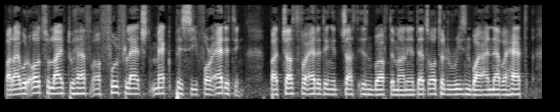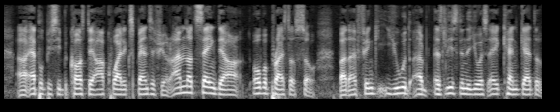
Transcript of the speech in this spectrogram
But I would also like to have a full fledged Mac PC for editing but just for editing, it just isn't worth the money. And that's also the reason why I never had uh, Apple PC because they are quite expensive here. I'm not saying they are overpriced or so, but I think you would, uh, at least in the USA, can get a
